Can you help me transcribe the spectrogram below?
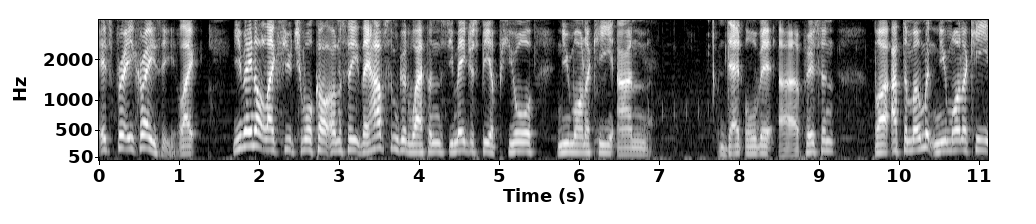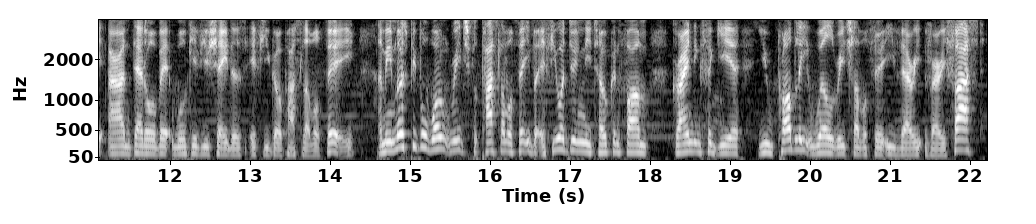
It's pretty crazy. Like, you may not like Future War Cult, honestly. They have some good weapons. You may just be a pure New Monarchy and Dead Orbit uh, person. But at the moment, New Monarchy and Dead Orbit will give you shaders if you go past level 30. I mean, most people won't reach past level 30, but if you are doing the token farm, grinding for gear, you probably will reach level 30 very, very fast.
